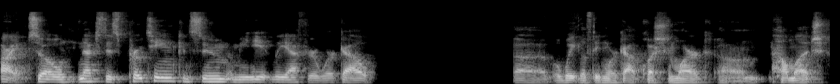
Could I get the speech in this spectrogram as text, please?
All right. So next is protein consume immediately after a workout, uh, a weightlifting workout question mark. Um, how much?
